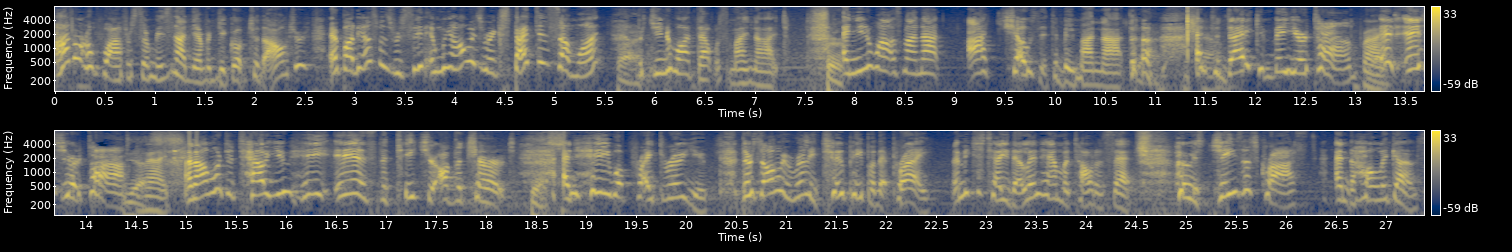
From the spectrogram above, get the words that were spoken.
I don't know why, for some reason, I never did go up to the altar. Everybody else was receiving, and we always were expecting someone. Right. But you know what? That was my night. Sure. And you know why it was my night? I chose it to be my night. and today can be your time. Right. It is your time. Yes. Right. And I want to tell you, He is the teacher of the church. Yes. And He will pray through you. There's only really two people that pray. Let me just tell you that. Lynne Hammond taught us that. Who is Jesus Christ and the Holy Ghost.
